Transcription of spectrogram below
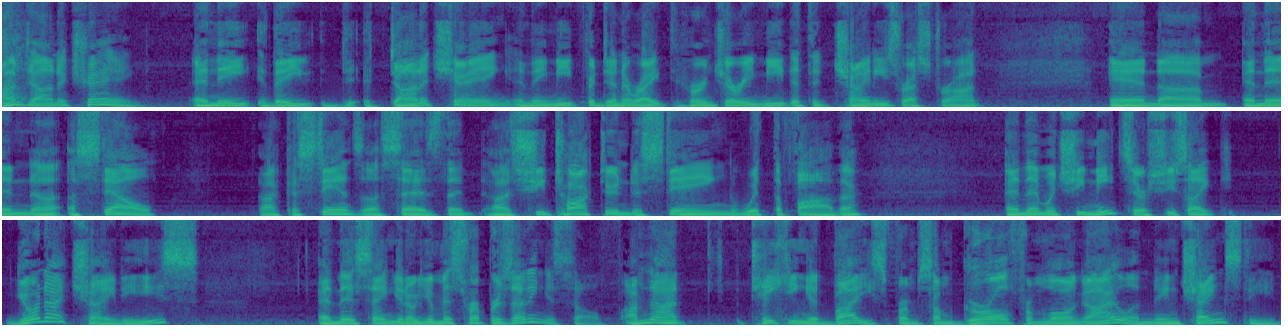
I'm Donna Chang and they they Donna Chang and they meet for dinner. Right, her and Jerry meet at the Chinese restaurant, and um, and then uh, Estelle uh, Costanza says that uh, she talked her into staying with the father, and then when she meets her, she's like, "You're not Chinese," and they're saying, "You know, you're misrepresenting yourself. I'm not." Taking advice from some girl from Long Island named Changstein.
